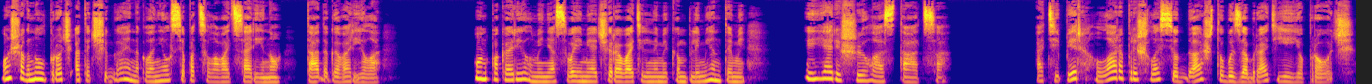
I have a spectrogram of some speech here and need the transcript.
Он шагнул прочь от очага и наклонился поцеловать Сарину. Та договорила. Он покорил меня своими очаровательными комплиментами, и я решила остаться. А теперь Лара пришла сюда, чтобы забрать ее прочь,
